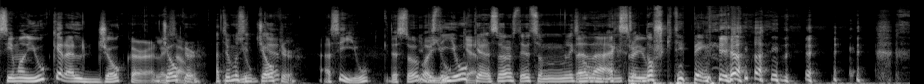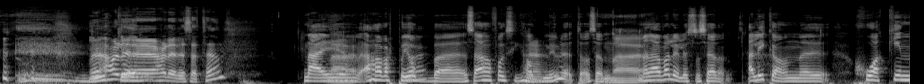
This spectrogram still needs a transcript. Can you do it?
Sier man joker eller joker? Liksom? Joker. Jeg tror man sier joker. Jeg sier joker. Det står bare Hvis det er joker. joker, så høres det ut som liksom, Det er ekstra jo- norsk tipping. men har, dere, har dere sett den? Nei, Nei. jeg har vært på jobb, eh, så jeg har faktisk ikke hatt Nei. mulighet til å se den. Nei. Men jeg har veldig lyst til å se den. Jeg liker han uh, Joaquin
